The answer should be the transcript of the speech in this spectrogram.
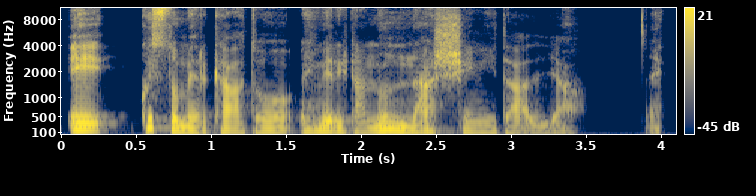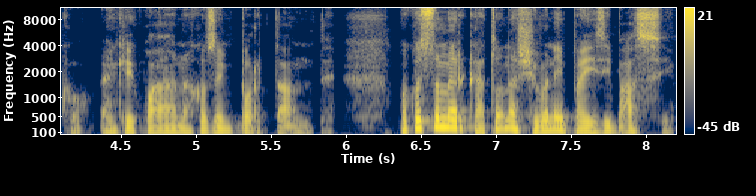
E questo mercato in verità non nasce in Italia, ecco, anche qua è una cosa importante, ma questo mercato nasceva nei Paesi Bassi.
